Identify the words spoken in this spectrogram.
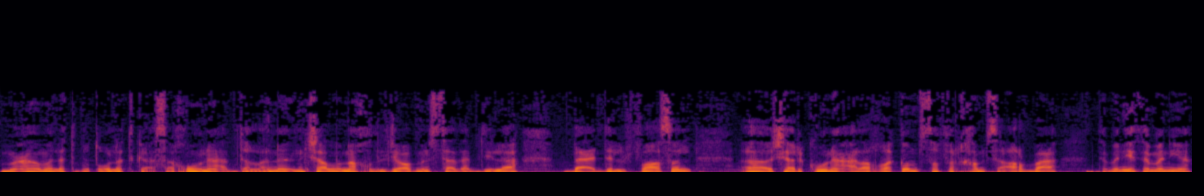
معاملة بطولة كأس. أخونا عبد الله إن شاء الله نأخذ الجواب من أستاذ عبد الله بعد الفاصل. آه، شاركونا على الرقم 054 88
